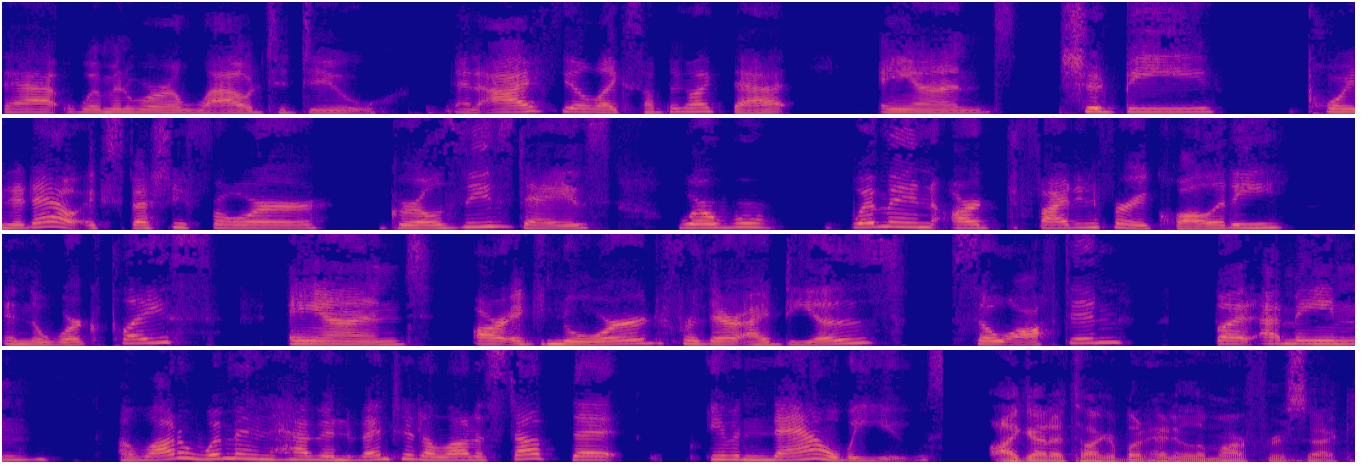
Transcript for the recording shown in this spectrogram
that women were allowed to do. And I feel like something like that and should be pointed out, especially for girls these days where we're, women are fighting for equality in the workplace and are ignored for their ideas so often. But I mean, a lot of women have invented a lot of stuff that even now we use. I got to talk about Hedy Lamarr for a sec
